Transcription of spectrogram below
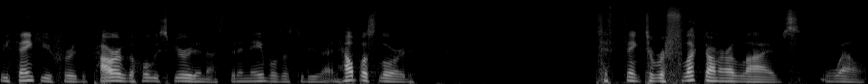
We thank you for the power of the Holy Spirit in us that enables us to do that. And help us, Lord, to think, to reflect on our lives well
